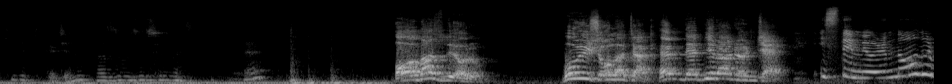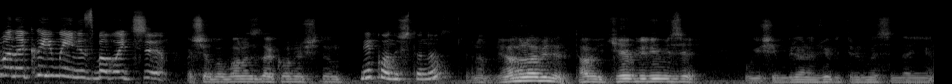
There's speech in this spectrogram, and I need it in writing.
İki dakika canım fazla uzun sürmez. He? Olmaz diyorum. Bu iş olacak hem de bir an önce. İstemiyorum. Ne olur bana kıymayınız babacığım. Paşa babanızla konuştum. Ne konuştunuz? Canım ne olabilir? Tabii ki evliliğimizi. Bu işin bir an önce bitirilmesinden yana.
